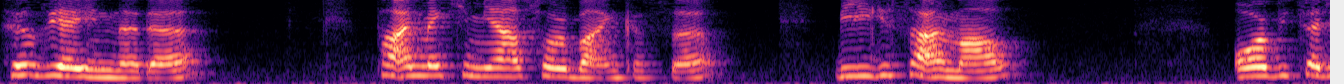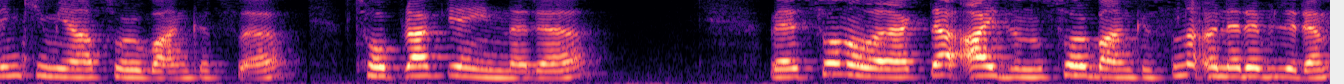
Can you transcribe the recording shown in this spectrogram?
Hız Yayınları, Palme Kimya Soru Bankası, Bilgi Sarmal, Orbital'in Kimya Soru Bankası, Toprak Yayınları, ve son olarak da Aydın'ın soru bankasını önerebilirim.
